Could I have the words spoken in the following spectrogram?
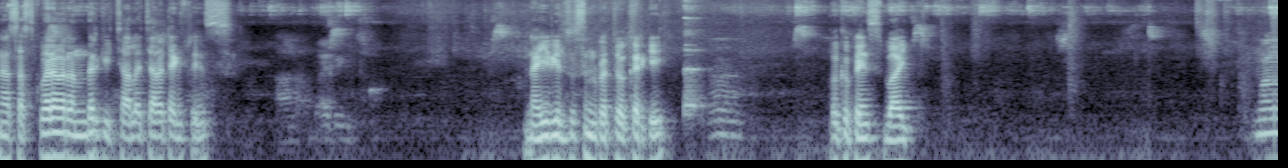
నా సబ్స్క్రైబర్ అందరికీ చాలా చాలా థ్యాంక్స్ ఫ్రెండ్స్ నా వీడియోలు చూస్తున్న ప్రతి ఒక్కరికి ఓకే ఫ్రెండ్స్ బాయ్ మన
